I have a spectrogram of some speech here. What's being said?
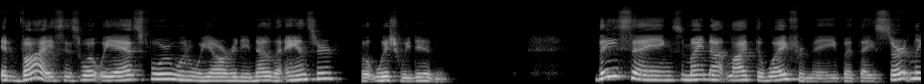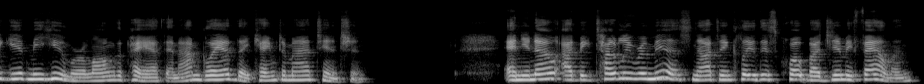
Advice is what we ask for when we already know the answer, but wish we didn't. These sayings may not light the way for me, but they certainly give me humor along the path, and I'm glad they came to my attention. And you know, I'd be totally remiss not to include this quote by Jimmy Fallon,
